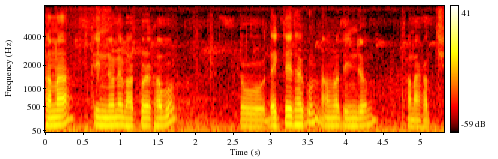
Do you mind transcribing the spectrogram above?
ছানা তিনজনে ভাগ করে খাব। তো দেখতেই থাকুন আমরা তিনজন ছানা খাচ্ছি।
